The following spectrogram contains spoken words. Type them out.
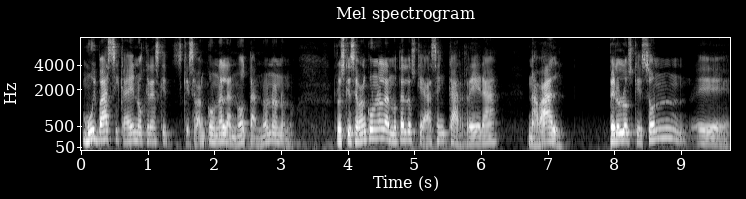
muy básica, ¿eh? No creas que, que se van con una la nota. No, no, no, no. Los que se van con una la nota los que hacen carrera naval. Pero los que son eh,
